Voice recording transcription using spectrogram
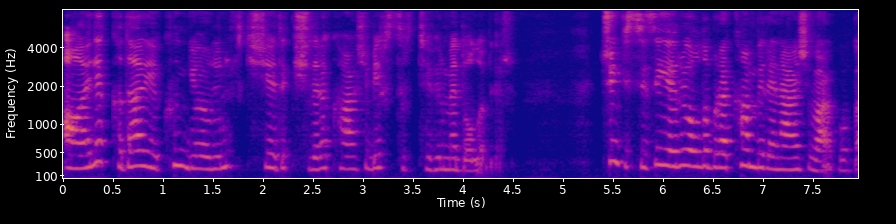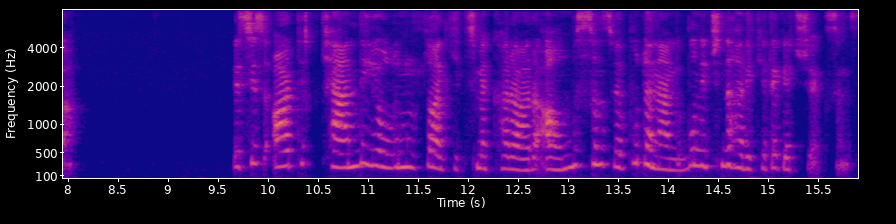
aile kadar yakın gördüğünüz kişiye de kişilere karşı bir sırt çevirme de olabilir. Çünkü sizi yarı yolda bırakan bir enerji var burada. Ve siz artık kendi yolunuza gitme kararı almışsınız ve bu dönemde bunun içinde harekete geçeceksiniz.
